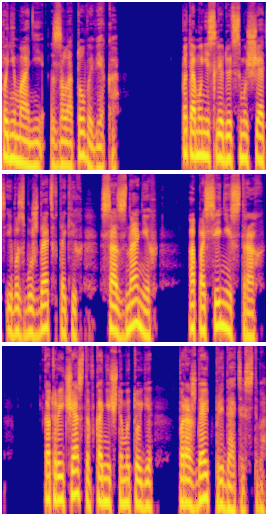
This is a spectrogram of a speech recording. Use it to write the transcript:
понимании золотого века. Потому не следует смущать и возбуждать в таких сознаниях опасения и страх, которые часто в конечном итоге порождают предательство.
